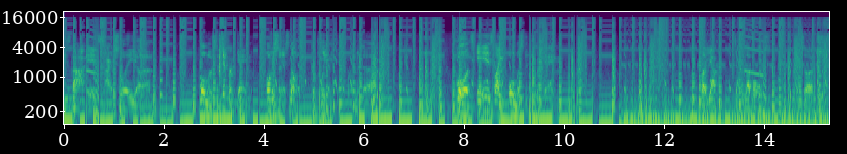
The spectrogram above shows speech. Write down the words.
is that it's actually uh, almost a different game. Obviously, it's not completely different, uh, but it is like almost a different game. But yeah, different levels and such.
